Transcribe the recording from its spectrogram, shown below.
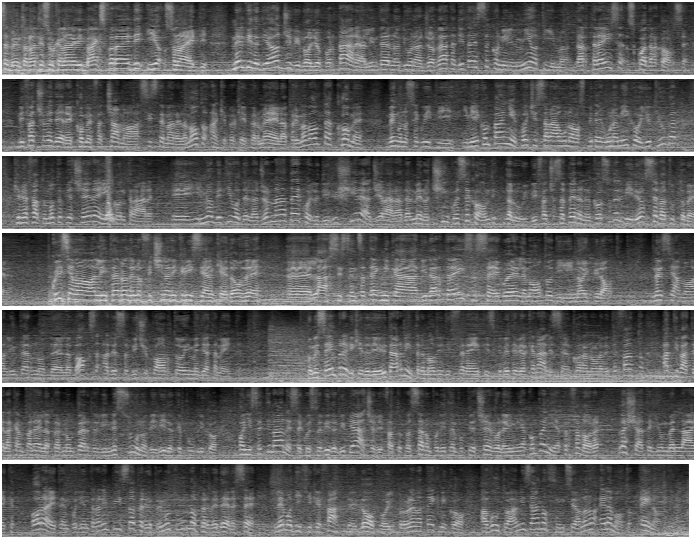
riders e bentornati sul canale di Bikes for Eddie, io sono Eddie. Nel video di oggi vi voglio portare all'interno di una giornata di test con il mio team Dart Race Squadra Corse. Vi faccio vedere come facciamo a sistemare la moto, anche perché per me è la prima volta, come vengono seguiti i miei compagni e poi ci sarà un ospite, un amico youtuber che mi ha fatto molto piacere incontrare e il mio obiettivo della giornata è quello di riuscire a girare ad almeno 5 secondi da lui. Vi faccio sapere nel corso del video se va tutto bene. Qui siamo all'interno dell'officina di Christian che è dove eh, l'assistenza tecnica di Dart Race segue le moto di noi piloti. Noi siamo all'interno del box, adesso vi ci porto immediatamente. Come sempre vi chiedo di aiutarmi in tre modi differenti, iscrivetevi al canale se ancora non l'avete fatto, attivate la campanella per non perdervi nessuno dei video che pubblico ogni settimana e se questo video vi piace, vi ha fatto passare un po' di tempo piacevole in mia compagnia, per favore lasciategli un bel like. Ora è tempo di entrare in pista per il primo turno per vedere se le modifiche fatte dopo il problema tecnico avuto a Misano funzionano e la moto è in ordine.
